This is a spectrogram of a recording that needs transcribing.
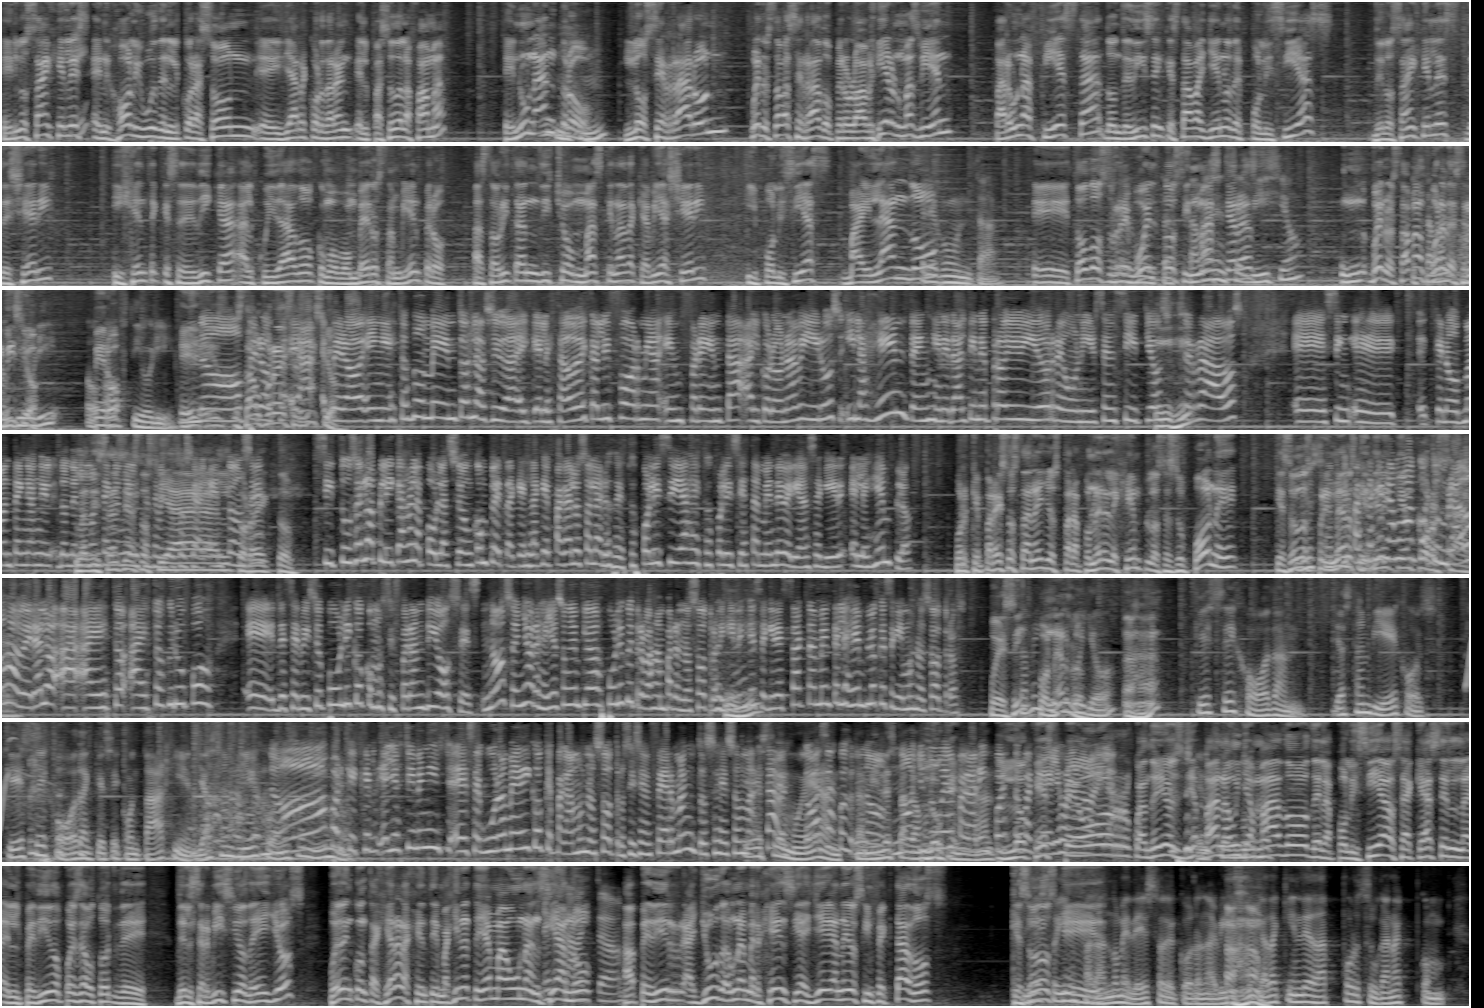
en Los Ángeles, en Hollywood, en el corazón, eh, ya recordarán el Paseo de la Fama, en un antro lo cerraron, bueno, estaba cerrado, pero lo abrieron más bien para una fiesta donde dicen que estaba lleno de policías de Los Ángeles, de sheriff y gente que se dedica al cuidado como bomberos también, pero hasta ahorita han dicho más que nada que había sheriff y policías bailando. Pregunta. Eh, todos revueltos, sin máscaras. En servicio? Bueno, estaban, fuera de servicio. Pero, eh, no, pero, eh, pero, en estos momentos la ciudad, el que el estado de California enfrenta al coronavirus y la gente en general tiene prohibido reunirse en sitios cerrados eh, sin, eh, que no mantengan el, donde no mantengan el distanciamiento social. Entonces, si tú se lo aplicas a la población completa, que es la que paga los salarios de estos policías, estos policías también deberían seguir el ejemplo. Porque para eso están ellos, para poner el ejemplo. Se supone que son los primeros que, tienen que estamos acostumbrados a ver a, a, esto, a estos grupos eh, de servicio público como si fueran dioses. No, señores, ellos son empleados públicos y trabajan para nosotros y tienen que seguir exactamente el ejemplo que seguimos nosotros. Pues sí, ponerlo. yo? Ajá. Que se jodan ya están viejos. Que se jodan, que se contagien, ya están viejos. No, porque ellos tienen eh, seguro médico que pagamos nosotros. Si se enferman, entonces eso más. ¿sabes? Todas No, no, yo no voy a pagar impuestos Lo para que, que, es ellos peor, cuando ellos van a un llamado de la policía, o sea, que hacen el pedido pues de autor de, del servicio de ellos, pueden contagiar a la gente. Imagínate, llama a un anciano a pedir ayuda, una emergencia, llegan ellos infectados que son estoy que... enfadándome de esto del coronavirus. cada quien le da por su gana.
